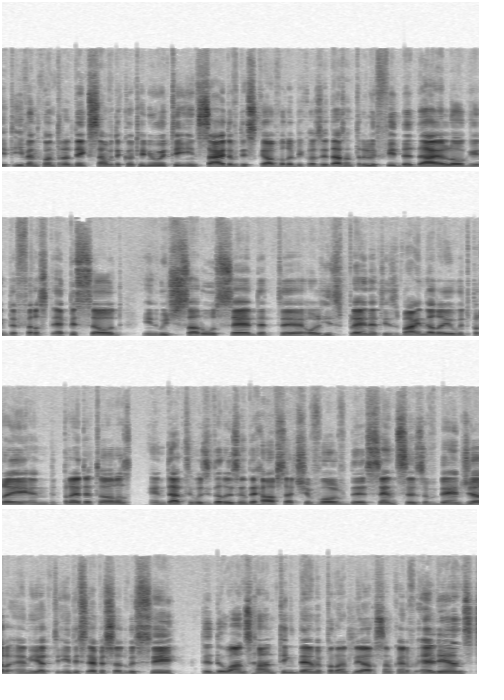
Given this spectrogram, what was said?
It even contradicts some of the continuity inside of Discovery because it doesn't really fit the dialogue in the first episode in which Saru said that uh, all his planet is binary with prey and predators and that was the reason they have such evolved uh, senses of danger and yet in this episode we see that the ones hunting them apparently are some kind of aliens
